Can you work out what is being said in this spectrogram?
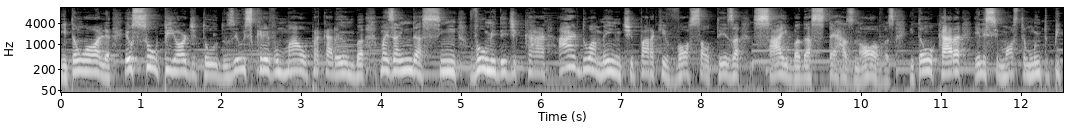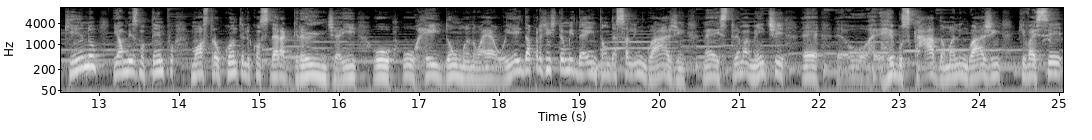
Então, olha, eu sou o pior de todos, eu escrevo mal pra caramba, mas ainda assim vou me dedicar arduamente para que Vossa Alteza saiba das terras novas. Então, o cara ele se mostra muito pequeno e ao mesmo tempo mostra o quanto ele considera grande aí o, o rei Dom Manuel. E aí dá pra gente ter uma ideia então dessa linguagem né, extremamente é, é, rebuscada, uma linguagem linguagem que vai ser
